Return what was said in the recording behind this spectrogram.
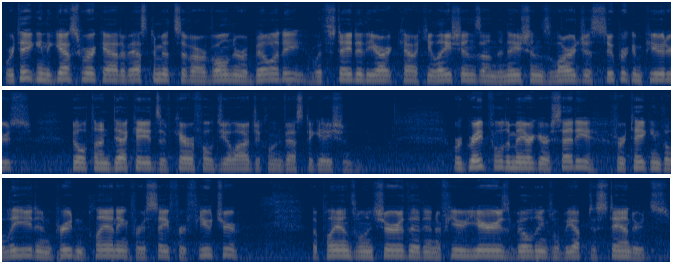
We're taking the guesswork out of estimates of our vulnerability with state-of-the-art calculations on the nation's largest supercomputers built on decades of careful geological investigation. We're grateful to Mayor Garcetti for taking the lead in prudent planning for a safer future the plans will ensure that in a few years, buildings will be up to standards.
